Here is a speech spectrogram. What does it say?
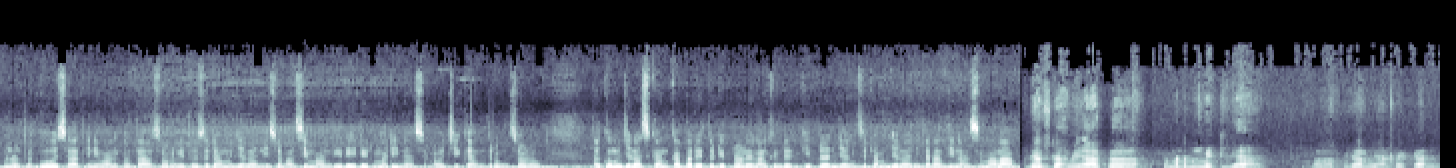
Menurut Teguh, saat ini Wali Kota Solo itu sedang menjalani isolasi mandiri di rumah dinas Loji Gandrung Solo. Teguh menjelaskan kabar itu diperoleh langsung dari Gibran yang sedang menjalani karantina semalam. Beliau sudah WA ke teman-teman media bahwa beliau menyampaikan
